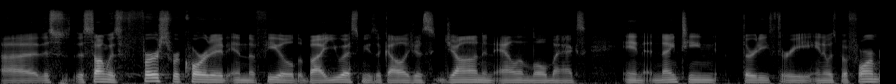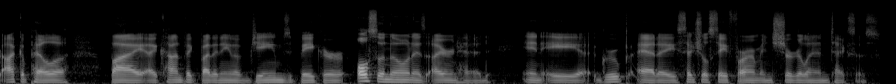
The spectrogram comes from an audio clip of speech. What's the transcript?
Uh, this this song was first recorded in the field by U.S. musicologists John and Alan Lomax in 1933, and it was performed a cappella by a convict by the name of James Baker, also known as Ironhead, in a group at a Central State Farm in Sugar Land, Texas.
